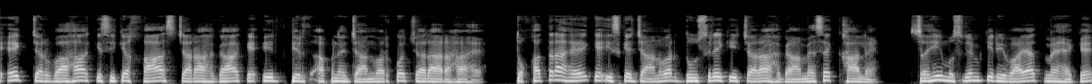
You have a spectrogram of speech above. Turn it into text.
کہ ایک چرواہا کسی کے خاص چراہ گاہ کے ارد گرد اپنے جانور کو چرا رہا ہے۔ تو خطرہ ہے کہ اس کے جانور دوسرے کی چراہ گاہ میں سے کھا لیں۔ صحیح مسلم کی روایت میں ہے کہ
